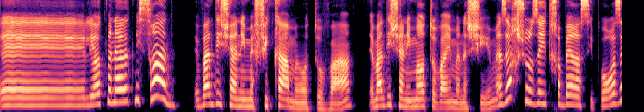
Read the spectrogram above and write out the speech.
אה, להיות מנהלת משרד. הבנתי שאני מפיקה מאוד טובה, הבנתי שאני מאוד טובה עם אנשים, אז איכשהו זה התחבר הסיפור הזה,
